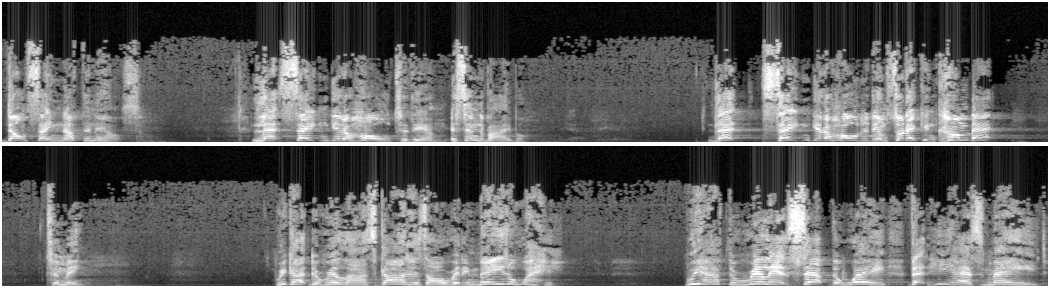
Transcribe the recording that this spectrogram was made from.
Don't say nothing else. Let Satan get a hold to them. It's in the Bible. Let Satan get a hold of them so they can come back to me. We got to realize God has already made a way. We have to really accept the way that He has made.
